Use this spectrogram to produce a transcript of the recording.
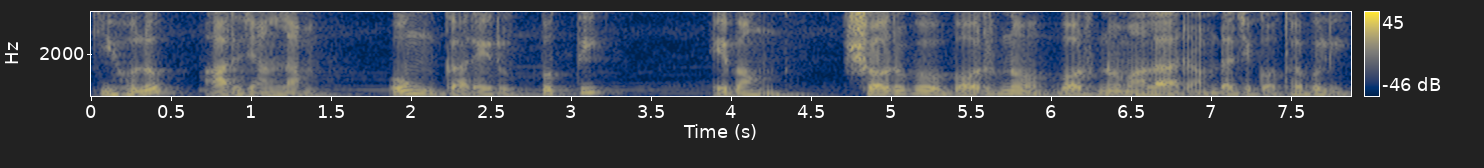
কি হলো? আর জানলাম, ওঙ্কারের উৎপত্তি এবং সর্ববর্ণ বর্ণমালার, আমরা যে কথা বলি,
